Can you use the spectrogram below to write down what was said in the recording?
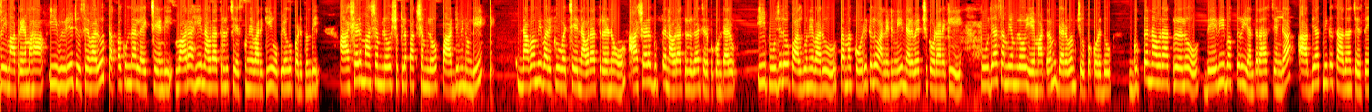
శ్రీమాత్రే నమ. ఈ వీడియో చూసేవారు తప్పకుండా లైక్ చేయండి. వారాహి నవరాత్రులు చేసుకునే వారికి ఉపయోగపడుతుంది. ఆషాఢ మాసంలో శుక్లపక్షంలో పాడ్యమి నుండి నవమి వరకు వచ్చే నవరాత్రులను ఆషాఢగుప్త నవరాత్రులుగా జరుపుకుంటారు. ఈ పూజలో పాల్గొనేవారు తమ కోరికలు అన్నిటినీ నెరవేర్చుకోవడానికి పూజా సమయంలో ఏమాత్రం గర్వం చూపకూడదు. గుప్త నవరాత్రులలో దేవీ భక్తులు ఎంత రహస్యంగా ఆధ్యాత్మిక సాధన చేస్తే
